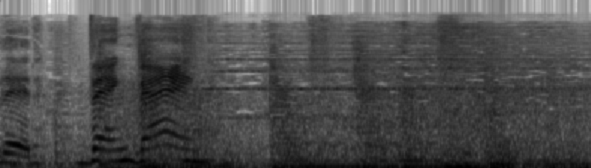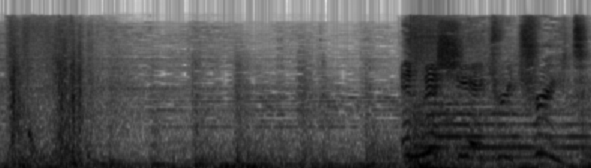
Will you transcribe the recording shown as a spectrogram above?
Locked and loaded. Bang, bang. Initiate retreat!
